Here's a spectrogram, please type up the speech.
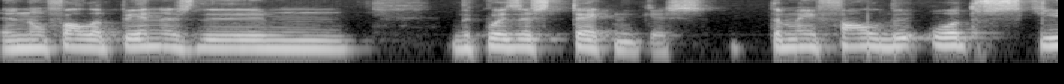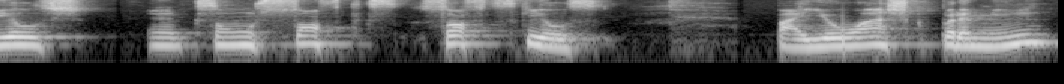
não falo apenas de, de coisas técnicas, também falo de outros skills eh, que são os soft, soft skills. Pá, eu acho que para mim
